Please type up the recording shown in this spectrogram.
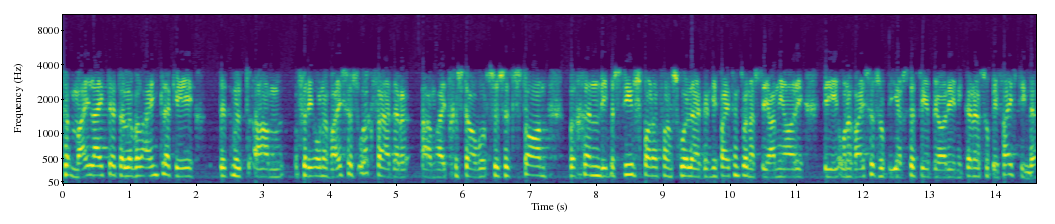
vir my lyk dit hulle wil eintlik hê dit moet um vir die onderwysers ook verder um uitgestel word. Soos dit staan begin die bestuurspanne van skole ek dink die 25ste Januarie die onderwysers op die 1ste Februarie en die kinders op die 15de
